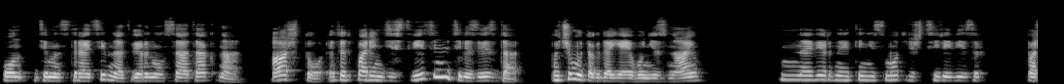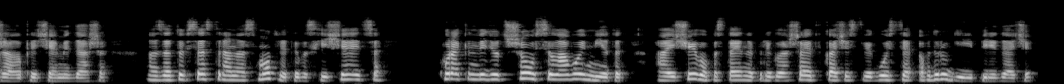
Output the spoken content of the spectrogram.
Он демонстративно отвернулся от окна. «А что, этот парень действительно телезвезда? Почему тогда я его не знаю?» «Наверное, ты не смотришь телевизор», – пожала плечами Даша. «А зато вся страна смотрит и восхищается. Куракин ведет шоу «Силовой метод», а еще его постоянно приглашают в качестве гостя в другие передачи.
